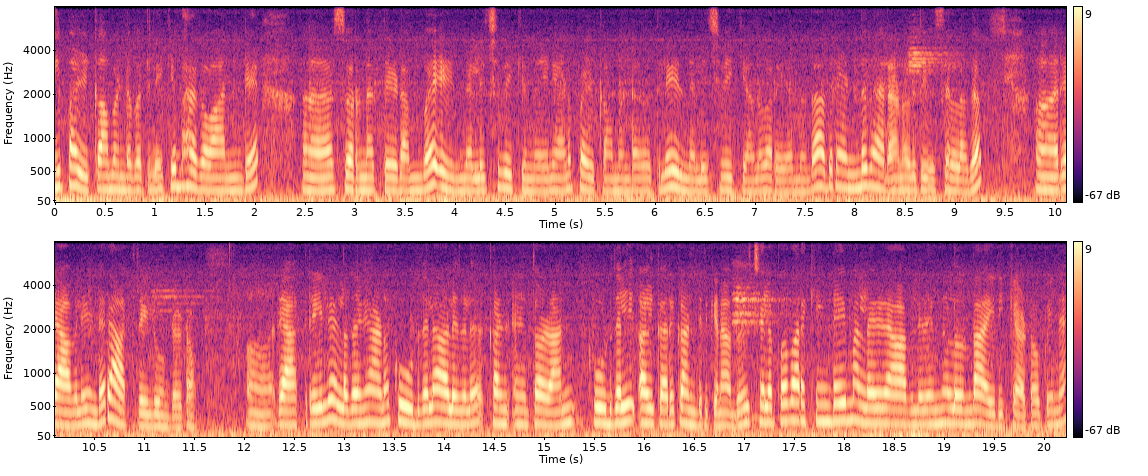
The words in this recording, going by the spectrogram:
ഈ പഴുക്കാമണ്ഡപത്തിലേക്ക് ഭഗവാന്റെ സ്വർണത്തിടമ്പ് എഴുന്നള്ളിച്ച് വെക്കുന്നതിനെയാണ് പഴുക്കാമണ്ഡപത്തിൽ എഴുന്നള്ളിച്ച് വെക്കുക എന്ന് പറയുന്നത്. അത് രണ്ട് നേരമാണ് ഒരു ദിവസം ഉള്ളത്. രാവിലെ ഉണ്ട് രാത്രിയിലും ഉണ്ട് കേട്ടോ. തന്നെയാണ് കൂടുതൽ ആളുകൾ തൊഴാൻ കൂടുതൽ ആൾക്കാർ കണ്ടിരിക്കുന്നത് അത് ചിലപ്പോൾ വർക്കിംഗ് ടൈം അല്ല രാവിലെ എന്നുള്ളതുകൊണ്ടായിരിക്കാം കേട്ടോ. പിന്നെ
